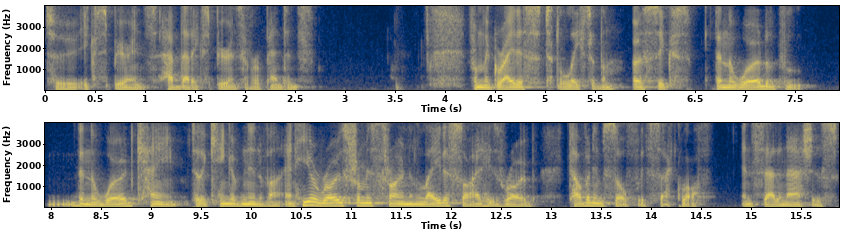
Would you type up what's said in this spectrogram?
to experience, have that experience of repentance. From the greatest to the least of them. Verse 6 Then the word of the then the word came to the king of Nineveh, and he arose from his throne and laid aside his robe, covered himself with sackcloth, and sat in ashes.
